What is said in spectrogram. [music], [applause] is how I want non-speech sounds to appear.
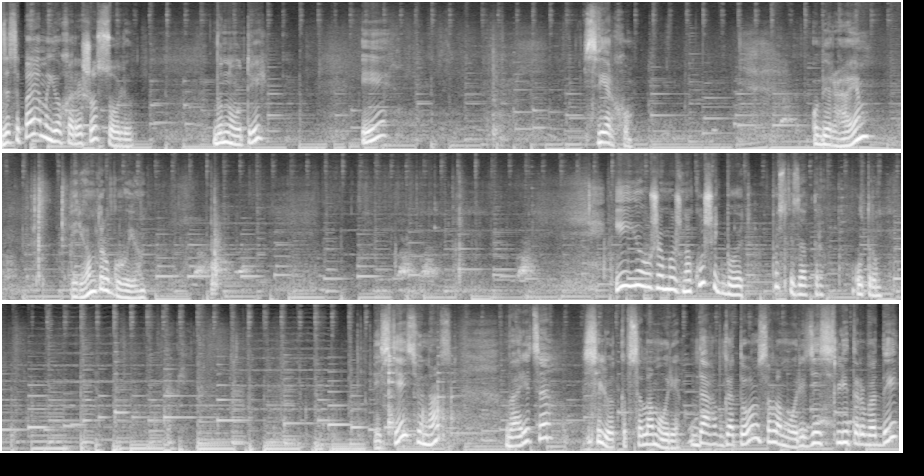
Засыпаем ее хорошо солью внутрь и сверху убираем, берем другую. И ее уже можно кушать будет послезавтра утром. И здесь у нас варится селедка в саламуре. Да, в готовом саламуре. Здесь литр воды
